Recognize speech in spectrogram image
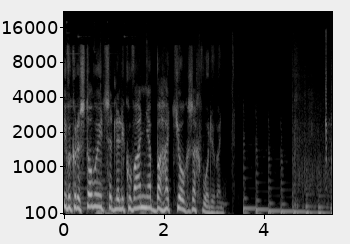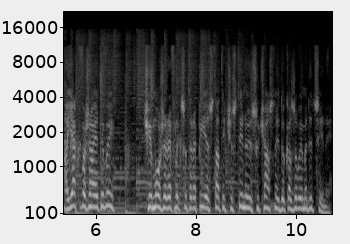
і використовується для лікування багатьох захворювань. А як вважаєте ви, чи може рефлексотерапія стати частиною сучасної доказової медицини?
